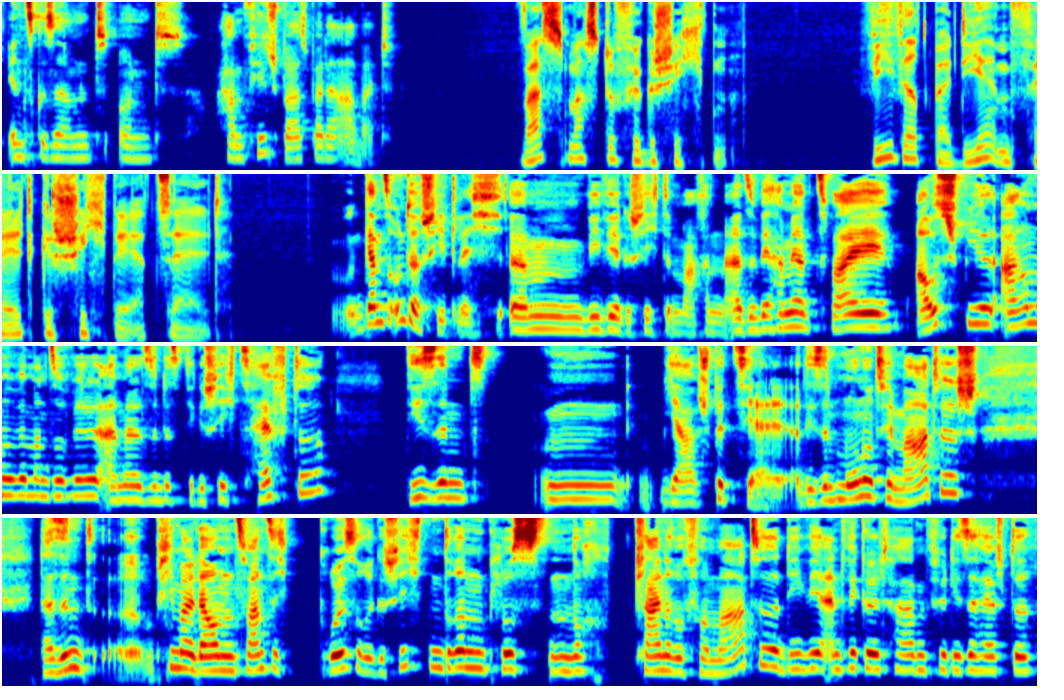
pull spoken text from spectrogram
insgesamt und haben viel Spaß bei der Arbeit. Was machst du für Geschichten? Wie wird bei dir im Feld Geschichte erzählt? Ganz unterschiedlich, ähm, wie wir Geschichte machen. Also wir haben ja zwei Ausspielarme, wenn man so will. Einmal sind es die Geschichtshefte. Die sind mh, mm, ja speziell. Die sind monothematisch. Da sind äh, Pi mal Daumen 20 größere Geschichten drin, plus noch kleinere Formate, die wir entwickelt haben für diese Hefte.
